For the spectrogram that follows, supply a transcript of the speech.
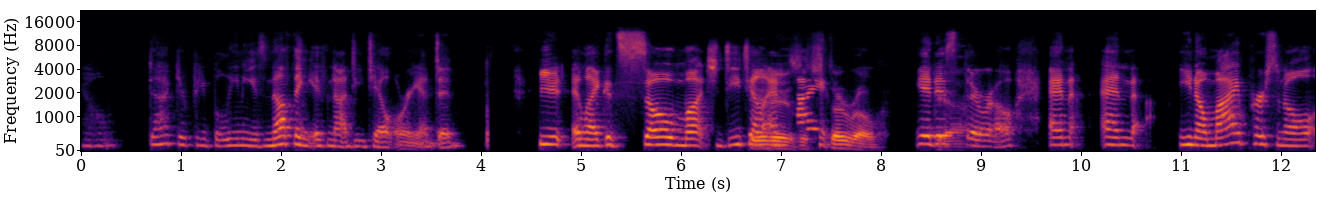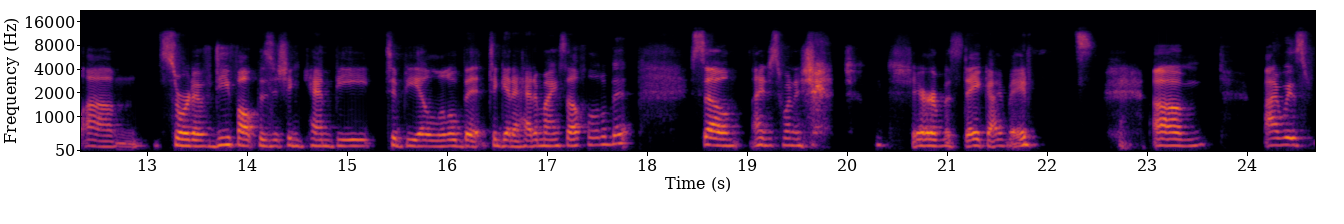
you know, Dr. Bellini is nothing if not detail oriented. You like it's so much detail. It and is, it's thorough. It yeah. is thorough. And and you know my personal um, sort of default position can be to be a little bit to get ahead of myself a little bit so i just want to sh- share a mistake i made um, i was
